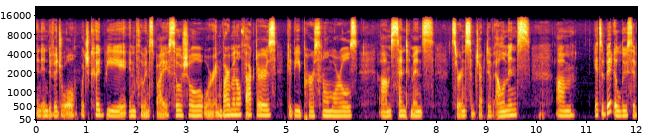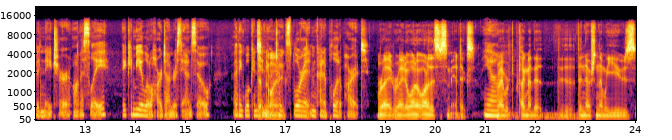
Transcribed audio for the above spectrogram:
an individual, which could be influenced by social or environmental factors, could be personal morals, um, sentiments, certain subjective elements. Um, it's a bit elusive in nature, honestly. It can be a little hard to understand. So I think we'll continue to explore it and kind of pull it apart. Right, right. A lot of, a lot of this is semantics. Yeah. Right. We're, we're talking about the, the the notion that we use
